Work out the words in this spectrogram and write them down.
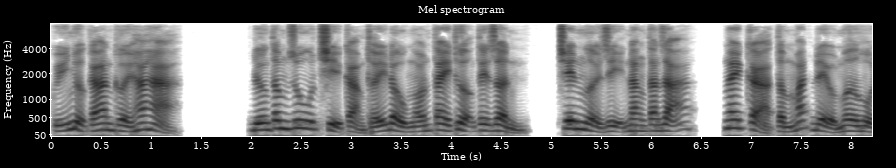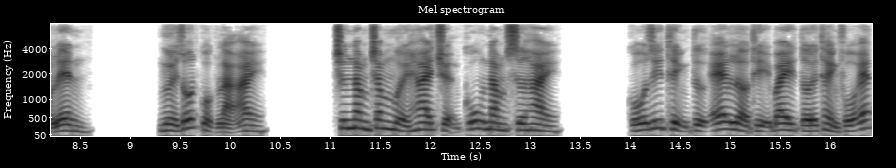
Quý nhược gan cười ha hả. Đường tâm du chỉ cảm thấy đầu ngón tay thượng tê dần, trên người dị năng tan rã, ngay cả tầm mắt đều mơ hồ lên. Người rốt cuộc là ai? chương 512 chuyện cũ năm xưa hai. Cố dĩ thịnh từ L thị bay tới thành phố S,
